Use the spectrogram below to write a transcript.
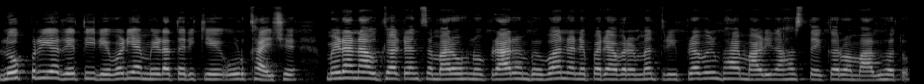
લોકપ્રિય રેતી રેવડિયા મેળા તરીકે ઓળખાય છે. મેળાના ઉદ્ઘાટન સમારોહનો પ્રારંભ વન અને પર્યાવરણ મંત્રી પ્રવીણભાઈ માળીના હસ્તે કરવામાં આવ્યો હતો.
